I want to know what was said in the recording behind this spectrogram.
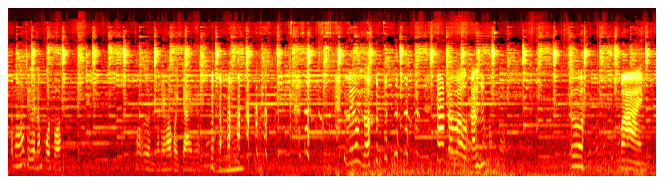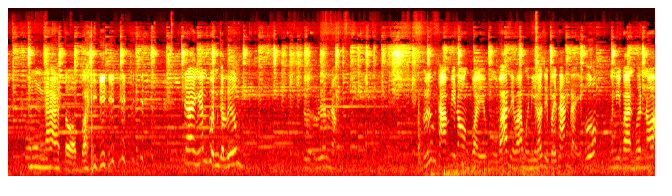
แต่บางเขาสิเอินน้ำกรดบ่ บ่เอินแสดงว่าก่อยใจแล้วลืมเนาะถ้าจะเบากัน เออไปมุ่งหน้าต่อไปจ่ายเงินเพิ่นก็ลืมเลือเลื่อนเน่ะลืมถามพี่น้องข่อยหมู่บ้านเนี่ยว่ามื้อนี้เราสิไปทางใดเออมือนี้บ้านเพิ่นเนาะ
